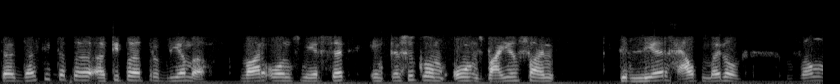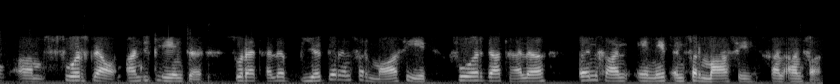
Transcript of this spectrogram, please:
Dat dis die tipe 'n tipe probleme waar ons meer sit en dis hoekom ons baie van die leerhelpmiddels wil um voorstel aan die kliënte sodat hulle beter inligting het voordat hulle ingaan en net inligting gaan aanvat.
